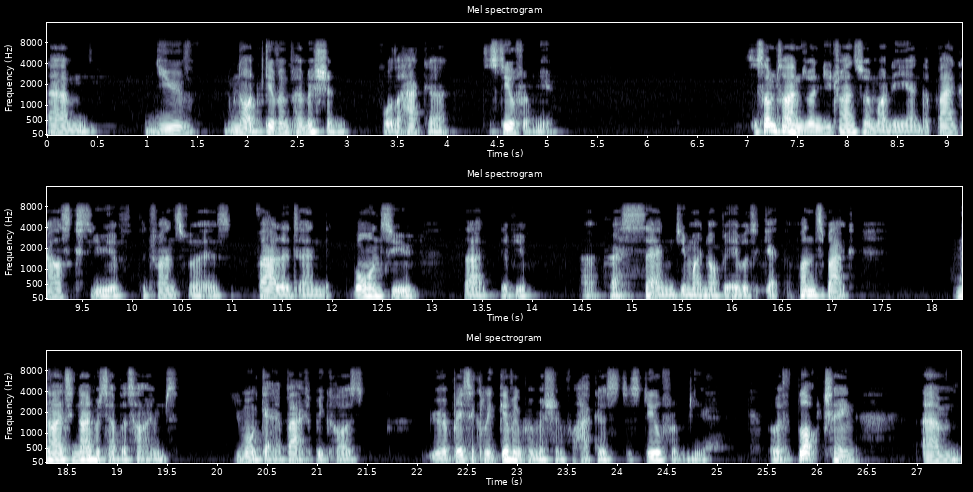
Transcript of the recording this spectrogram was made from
um, you've not given permission for the hacker to steal from you. So sometimes when you transfer money and the bank asks you if the transfer is valid and warns you that if you uh, press send, you might not be able to get the funds back, 99% of the times you won't get it back because you're basically giving permission for hackers to steal from you. But with blockchain, um,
